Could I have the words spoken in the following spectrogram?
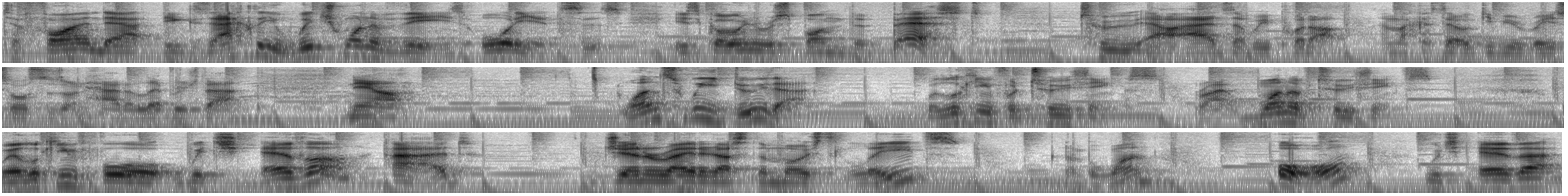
to find out exactly which one of these audiences is going to respond the best to our ads that we put up. And like I said, I'll give you resources on how to leverage that. Now, once we do that, we're looking for two things, right? One of two things. We're looking for whichever ad generated us the most leads, number one, or whichever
